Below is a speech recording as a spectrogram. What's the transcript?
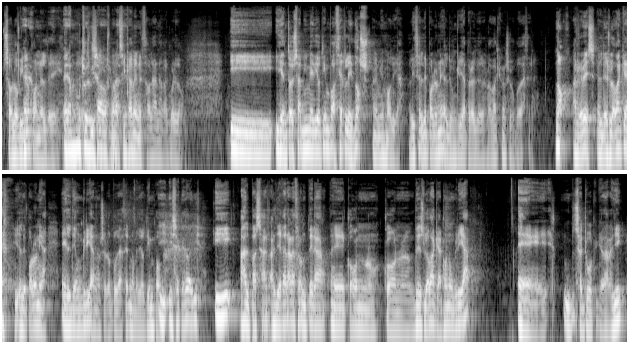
Solo vino Era, con el de... Eran muchos sí, visados. Una chica venezolana, me acuerdo. Y, y, entonces a mí me dio tiempo a hacerle dos en el mismo día. Le hice el de Polonia y el de Hungría, pero el de Eslovaquia no se lo pude hacer. No, al revés, el de Eslovaquia y el de Polonia. El de Hungría no se lo pude hacer, no me dio tiempo. Y, y se quedó allí. Y al pasar, al llegar a la frontera eh, con, con, de Eslovaquia con Hungría, eh, se tuvo que quedar allí.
